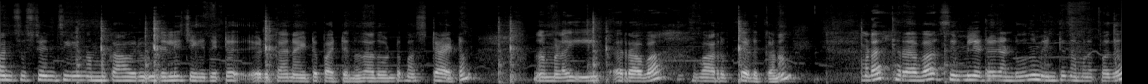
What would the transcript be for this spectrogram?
കൺസിസ്റ്റൻസിയിൽ നമുക്ക് ആ ഒരു ഇഡലി ചെയ്തിട്ട് എടുക്കാനായിട്ട് പറ്റുന്നത്. അതുകൊണ്ട് മസ്റ്റായിട്ടും നമ്മൾ ഈ റവ വറുത്തെടുക്കണം. നമ്മുടെ റവ സിമ്മിലിട്ട് രണ്ട് മൂന്ന് മിനിറ്റ് നമ്മളിപ്പോൾ അത്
